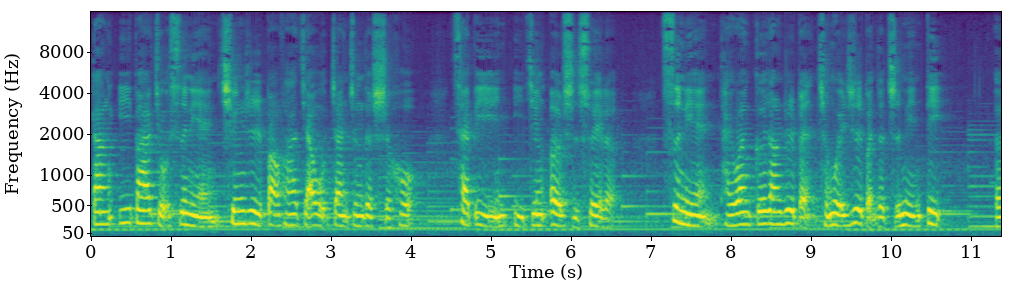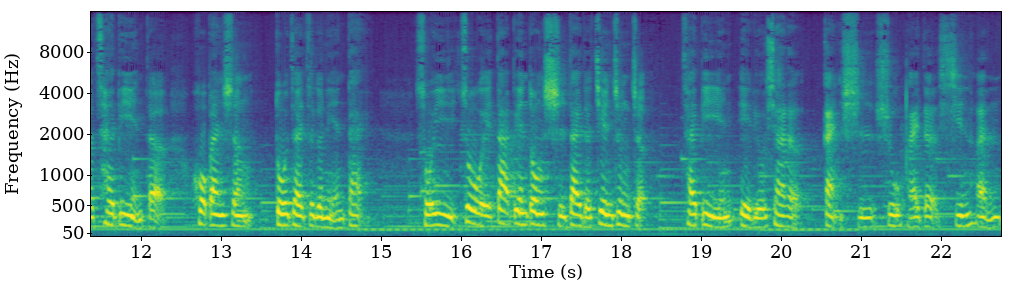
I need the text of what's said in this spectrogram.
当一八九四年清日爆发甲午战争的时候，蔡碧云已经二十岁了。次年，台湾割让日本，成为日本的殖民地。而蔡碧颖的后半生多在这个年代，所以作为大变动时代的见证者，蔡碧颖也留下了感时抒怀的心痕。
